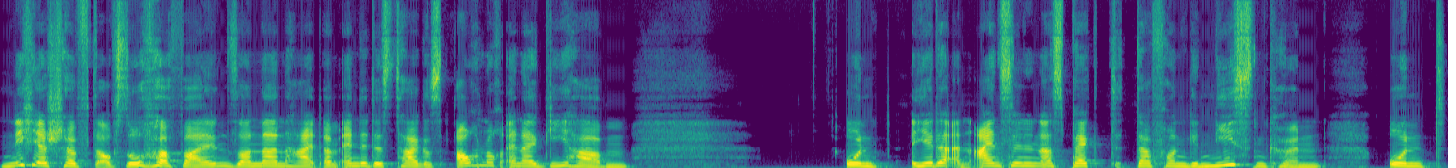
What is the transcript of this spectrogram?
nicht erschöpft aufs Sofa fallen, sondern halt am Ende des Tages auch noch Energie haben und jeden einzelnen Aspekt davon genießen können und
